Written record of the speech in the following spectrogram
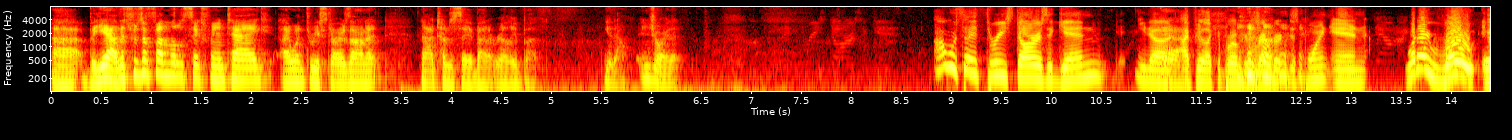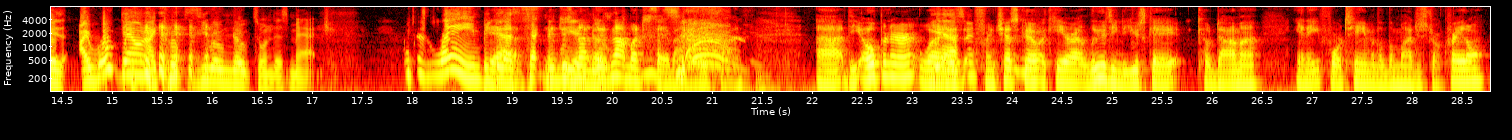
Uh, but yeah, this was a fun little six man tag. I went three stars on it. Not a ton to say about it really, but you know, enjoyed it. I would say three stars again. You know, Yeah. I feel like a broken record at this point. And what I wrote is I wrote down I took zero notes on this match, which is lame because Yeah, that's there's, technically not, there's not much to say about it. It's fine. Uh, the opener was Yeah. Francesco Akira losing to Yusuke Kodama in 8-14 with a La Magistral Cradle.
